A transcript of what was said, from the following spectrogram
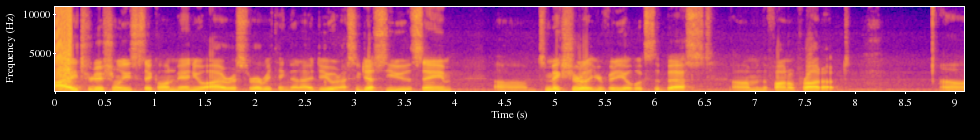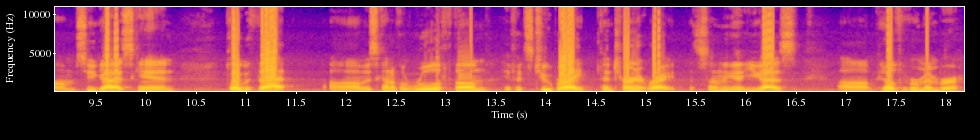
I traditionally stick on manual iris for everything that I do, and I suggest you do the same um, to make sure that your video looks the best um, in the final product. Um, so you guys can play with that. Um, it's kind of a rule of thumb. If it's too bright, then turn it right. That's something that you guys um, can hopefully remember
